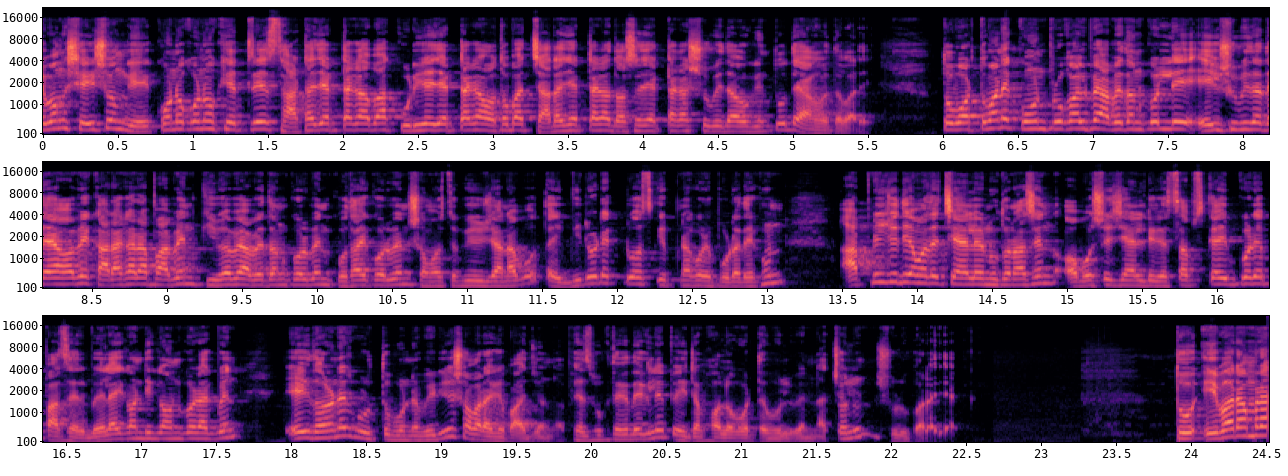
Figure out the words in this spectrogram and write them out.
এবং সেই সঙ্গে কোনো কোনো ক্ষেত্রে ষাট হাজার টাকা বা কুড়ি হাজার টাকা অথবা চার হাজার টাকা, দশ হাজার টাকার সুবিধাও কিন্তু দেওয়া হতে পারে। তো বর্তমানে কোন প্রকল্পে আবেদন করলে এই সুবিধা দেওয়া হবে, কারা কারা পাবেন, কীভাবে আবেদন করবেন, কোথায় করবেন, সমস্ত কিছু জানাব। তাই ভিডিওটা একটু স্কিপ না করে পড়ে দেখুন। আপনি যদি আমাদের চ্যানেলে নতুন আসেন অবশ্যই চ্যানেলটিকে সাবস্ক্রাইব করে পাশের বেল আইকনটিকে অন করে রাখবেন। এই ধরনের গুরুত্বপূর্ণ ভিডিও সবার আগে পাওয়ার জন্য। ফেসবুক থেকে দেখলে পেজটা ফলো করতে ভুলবেন না। চলুন শুরু করা যাক। তো এবার আমরা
